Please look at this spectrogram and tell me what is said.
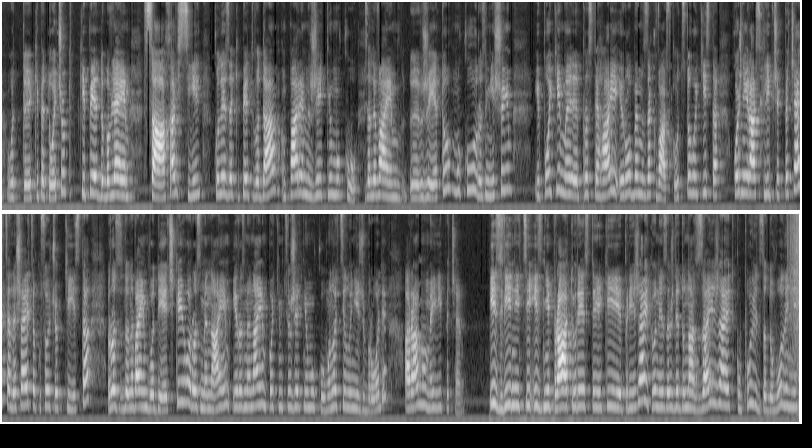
е, кипяточок, кипить, додаємо сахар, сіль. Коли закипить вода, паримо житню муку. Заливаємо е, в жито муку, розмішуємо. І потім е, простигає і робимо закваску. От з того тіста кожен раз хлібчик печеться, лишається кусочок тіста, розливаємо водички, його розминаємо і розминаємо потім цю житню муку. Воно цілу ніч броди, а рано ми її печемо. І з Вінниці, і з Дніпра туристи, які приїжджають, вони завжди до нас заїжджають, купують, задоволені.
